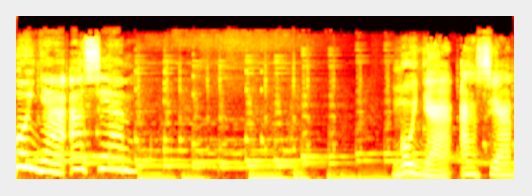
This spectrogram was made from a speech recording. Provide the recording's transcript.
Ngôi nhà ASEAN Ngôi nhà ASEAN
